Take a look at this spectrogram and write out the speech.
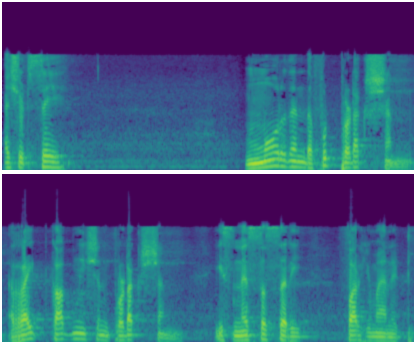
I should say, more than the food production, right cognition production is necessary for humanity.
